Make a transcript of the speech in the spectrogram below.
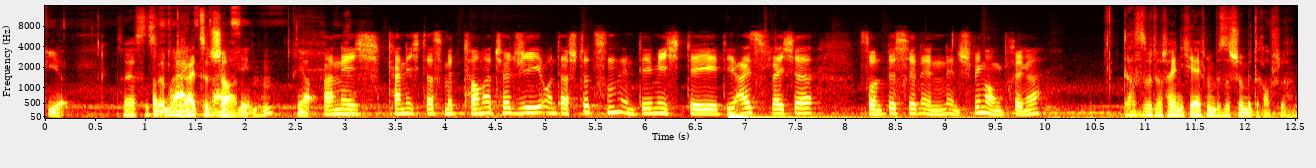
vier. Das heißt, es Also sind 13 Schaden. Mhm. Ja. Kann ich, kann ich das mit Thaumaturgy unterstützen, indem ich die, die Eisfläche so ein bisschen in, in Schwingung bringe? Das wird wahrscheinlich nicht helfen, du müsstest es schon mit draufschlagen.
